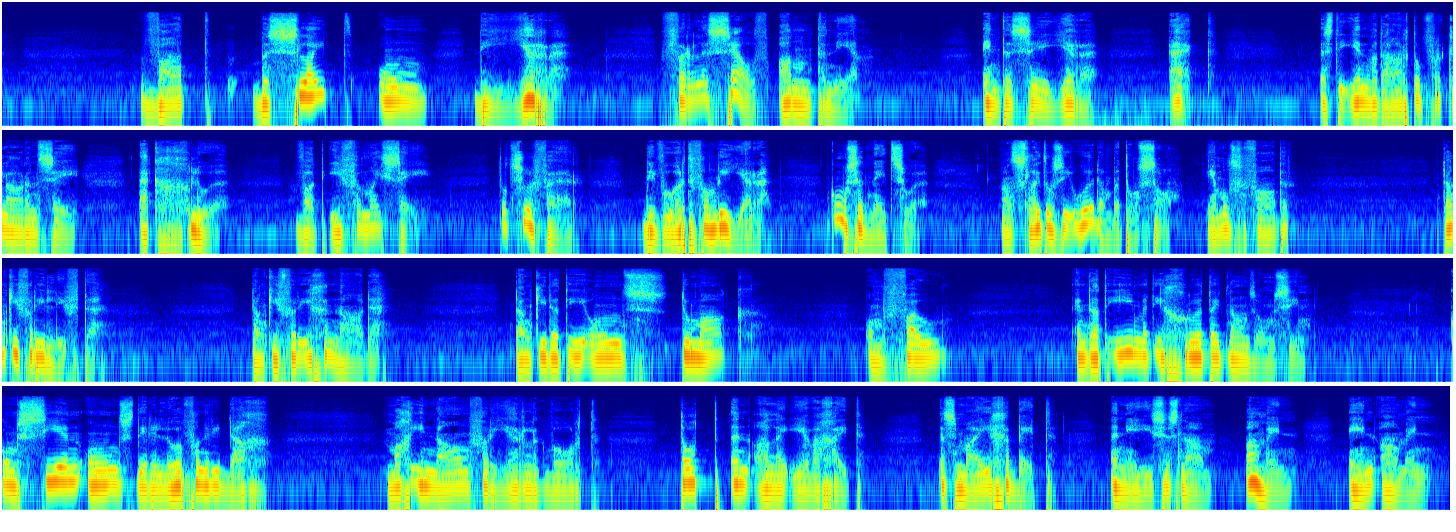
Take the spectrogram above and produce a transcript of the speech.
wat besluit om die Here vir hulle self aan te neem en te sê Here ek is die een wat hardop verklaar en sê ek glo wat u vir my sê. Tot sover die woord van die Here. Kom ons sit net so. Dan sluit ons die oë dan bid ons saam. Hemelse Vader dankie vir u liefde. Dankie vir u genade. Dankie dat u ons toemaak omvou en dat u met u grootheid na ons omsien kom seën ons deur die loop van hierdie dag. Mag U naam verheerlik word tot in alle ewigheid. Is my gebed in Jesus naam. Amen. En amen.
